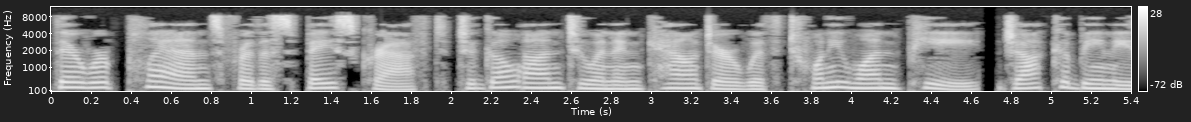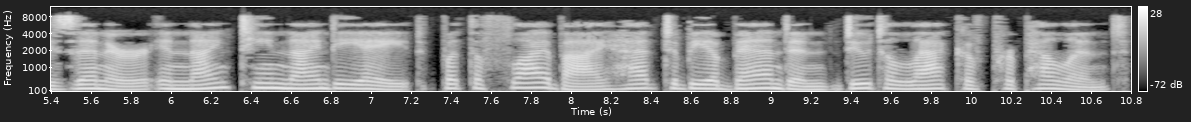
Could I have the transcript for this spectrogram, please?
There were plans for the spacecraft to go on to an encounter with 21P, Giacobini–Zinner in 1998 but the flyby had to be abandoned due to lack of propellant.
